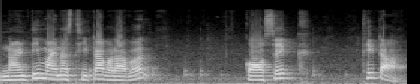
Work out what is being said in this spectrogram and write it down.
90 माइनस थीटा बराबर कॉसेक थीटा।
